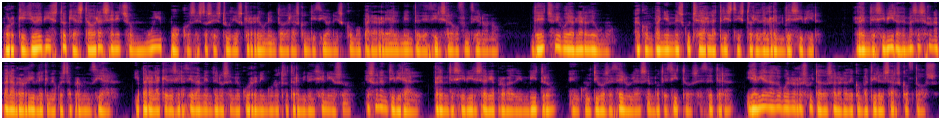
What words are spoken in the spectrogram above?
Porque yo he visto que hasta ahora se han hecho muy pocos estos estudios que reúnen todas las condiciones como para realmente decir si algo funciona o no. De hecho, hoy voy a hablar de uno. Acompáñenme a escuchar la triste historia del Remdesivir. Remdesivir, además de ser una palabra horrible que me cuesta pronunciar, y para la que desgraciadamente no se me ocurre ningún otro término ingenioso, es un antiviral. Remdesivir se había probado in vitro, en cultivos de células, en botecitos, etc., y había dado buenos resultados a la hora de combatir el SARS-CoV-2,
